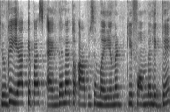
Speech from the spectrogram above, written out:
क्योंकि ये आपके पास एंगल है तो आप इसे मयरमेंट की फॉर्म में लिख दें।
